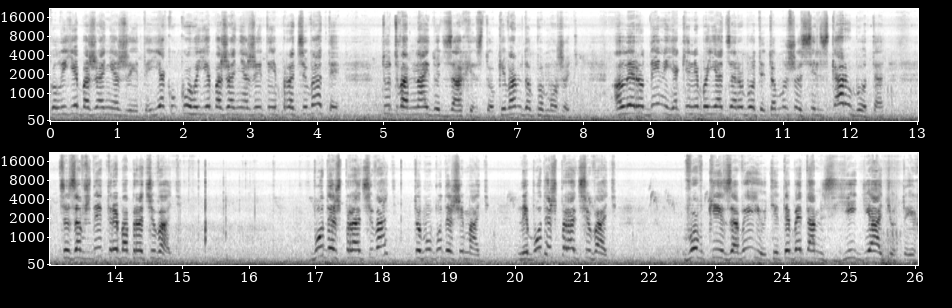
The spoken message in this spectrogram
коли є бажання жити. Як у кого є бажання жити і працювати, тут вам знайдуть захисток і вам допоможуть. Але родини, які не бояться роботи, тому що сільська робота це завжди треба працювати. Будеш працювати, тому будеш і мати. Не будеш працювати, вовки завиють і тебе там з'їдять у тих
